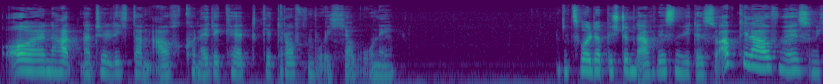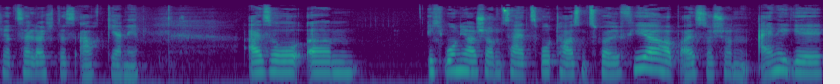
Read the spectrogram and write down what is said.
und hat natürlich dann auch Connecticut getroffen, wo ich ja wohne. Jetzt wollt ihr bestimmt auch wissen, wie das so abgelaufen ist und ich erzähle euch das auch gerne. Also ähm, ich wohne ja schon seit 2012 hier, habe also schon einige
